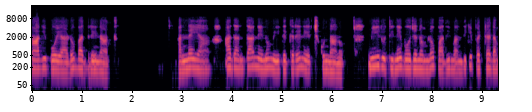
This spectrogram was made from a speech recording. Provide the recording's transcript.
ఆగిపోయాడు బద్రీనాథ్. అన్నయ్య అదంతా నేను మీ దగ్గరే నేర్చుకున్నాను. మీరు తినే భోజనంలో పది మందికి పెట్టడం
